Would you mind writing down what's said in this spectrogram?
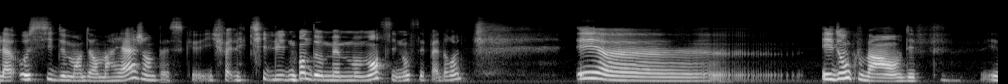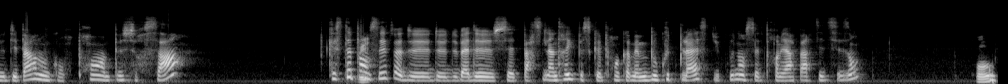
l'a aussi demandé en mariage, hein, parce qu'il fallait qu'il lui demande au même moment, sinon c'est pas drôle. Et, et donc, ben, au, dé- et au départ, donc, on reprend un peu sur ça. Qu'est-ce que t'as Oui. pensé, toi, de, de, de, bah, de cette partie de l'intrigue, parce qu'elle prend quand même beaucoup de place, du coup, dans cette première partie de saison Trop.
